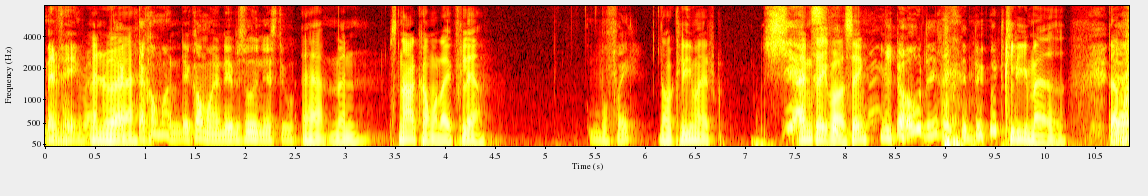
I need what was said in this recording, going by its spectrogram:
Men, hvad, Men, der, der, kommer en, der kommer en episode i næste uge. Ja, men snart kommer der ikke flere, Hvorfor ikke? når klimaet Shit! angriber os, ikke? jo, det er rigtigt, dude. Klimaet, der Ja. ja.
